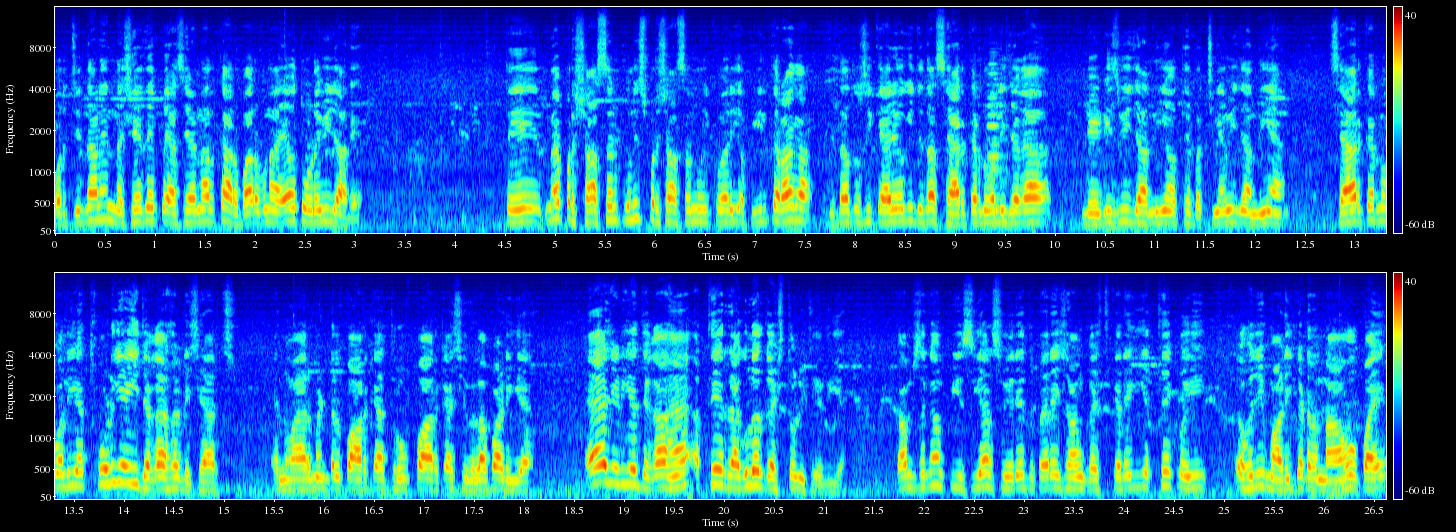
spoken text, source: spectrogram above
ਔਰ ਜਿਨ੍ਹਾਂ ਨੇ ਨਸ਼ੇ ਦੇ ਪੈਸਿਆਂ ਨਾਲ ਘਰ-ਬਾਰ ਬਣਾਇਆ, ਉਹ ਤੋੜੇ ਵੀ ਜਾ ਰਹੇ ਤੇ ਮੈਂ ਪ੍ਰਸ਼ਾਸਨ, ਪੁਲਿਸ ਪ੍ਰਸ਼ਾਸਨ ਨੂੰ ਇੱਕ ਵਾਰੀ ਅਪੀਲ ਕਰਾਂਗਾ, ਜਿੱਦਾਂ ਤੁਸੀਂ ਕਹਿ ਰਹੇ ਹੋ ਕਿ ਜਿੱਦਾਂ ਸੈਰ ਕਰਨ ਵਾਲੀ ਜਗ੍ਹਾ ਲੇਡੀਜ਼ ਵੀ ਜਾਂਦੀਆਂ, ਉੱਥੇ ਬੱਚੀਆਂ ਵੀ ਜਾਂਦੀਆਂ। ਸੈਰ ਕਰਨ ਵਾਲੀ ਹੈ ਥੋੜੀਆਂ ਹੀ ਜਗ੍ਹਾ ਸਾਡੇ ਸ਼ਹਿਰ 'ਚ। এনवायरमेंटल ਪਾਰਕ ਹੈ ਧਰੂਪ ਪਾਰਕ ਹੈ ਸ਼ਿਵਲਾ ਪਹਾੜੀ ਹੈ। ਇਹ ਜਿਹੜੀਆਂ ਜਗ੍ਹਾ ਹੈ, ਇੱਥੇ ਰੈਗੂਲਰ ਗਸ਼ਤ ਹੋਣੀ ਚਾਹੀਦੀ ਹੈ। ਕਮ ਸੇ ਕਮ ਪੀਸੀਆਰ ਸਵੇਰੇ, ਦੁਪਹਿਰੇ, ਸ਼ਾਮ ਗਸ਼ਤ ਕਰੇਗੀ। ਇੱਥੇ ਕੋਈ ਇਹੋ ਜੀ ਮਾੜੀ ਘਟਨਾ ਨਾ ਹੋ ਪਾਏ।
